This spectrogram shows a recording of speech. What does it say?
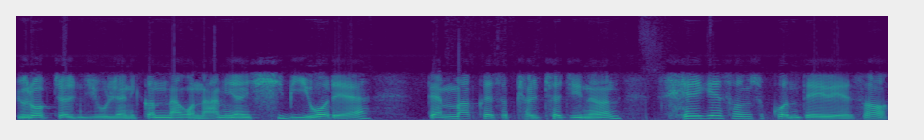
유럽 전지 훈련이 끝나고 나면 12월에 덴마크에서 펼쳐지는 세계 선수권 대회에서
